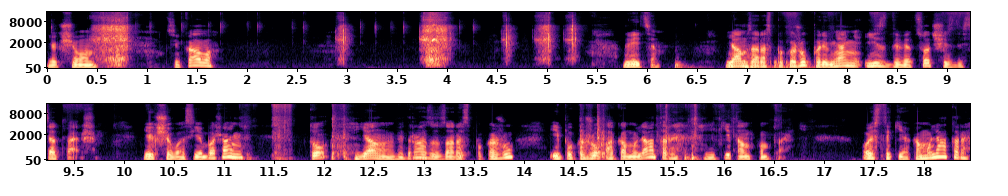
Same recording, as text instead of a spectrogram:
якщо вам цікаво. Дивіться, я вам зараз покажу порівняння із 961. Якщо у вас є бажання, то я вам відразу зараз покажу і покажу акумулятори, які там в комплекті. Ось такі акумулятори,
